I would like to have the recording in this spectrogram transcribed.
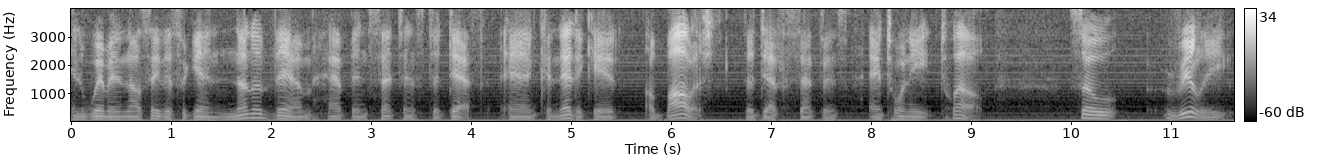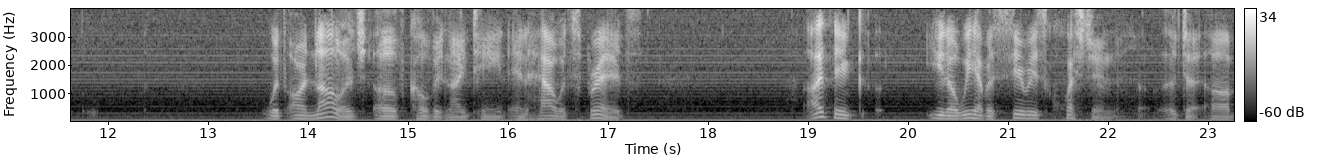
and women, and I'll say this again, none of them have been sentenced to death. And Connecticut abolished the death sentence in 2012. So, really, with our knowledge of COVID 19 and how it spreads, I think, you know, we have a serious question to um,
